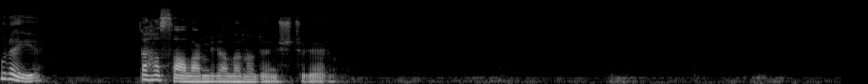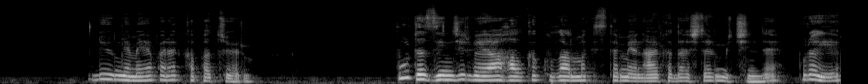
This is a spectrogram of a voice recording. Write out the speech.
burayı daha sağlam bir alana dönüştürüyorum. Düğümleme yaparak kapatıyorum. Burada zincir veya halka kullanmak istemeyen arkadaşlarım için de burayı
